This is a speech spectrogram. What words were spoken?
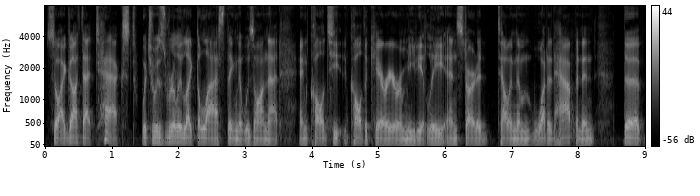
So I got that text, which was really like the last thing that was on that, and called T- called the carrier immediately and started telling them what had happened. And the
